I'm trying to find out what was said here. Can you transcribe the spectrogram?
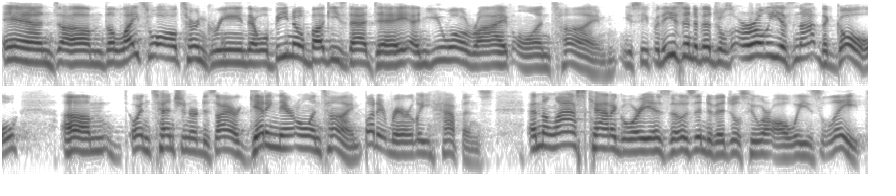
And um, the lights will all turn green. There will be no buggies that day, and you will arrive on time. You see, for these individuals, early is not the goal, um, or intention, or desire, getting there on time, but it rarely happens. And the last category is those individuals who are always late.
